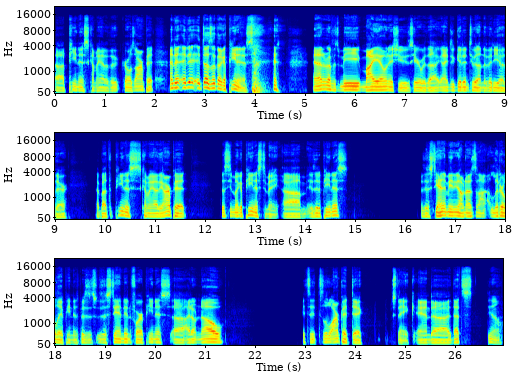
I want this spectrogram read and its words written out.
uh, penis coming out of the girl's armpit, and it it, it does look like a penis. and I don't know if it's me, my own issues here with that, and I did get into it on the video there about the penis coming out of the armpit. Does seem like a penis to me. Um, is it a penis? Is it a stand? I mean, you know, no, it's not literally a penis, but is it, a stand-in for a penis? Uh, I don't know. It's it's a little armpit dick snake, and uh, that's you know,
